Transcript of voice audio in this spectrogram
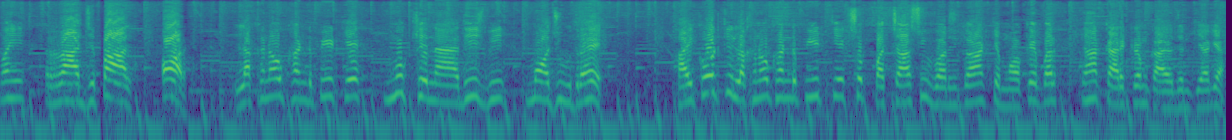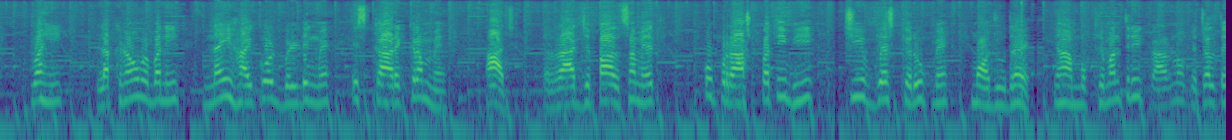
वहीं राज्यपाल और लखनऊ खंडपीठ के मुख्य न्यायाधीश भी मौजूद रहे। हाईकोर्ट की लखनऊ खंडपीठ की 150वीं वर्षगांठ के मौके पर यहाँ कार्यक्रम का आयोजन किया गया। वहीं लखनऊ में बनी नई हाईकोर्ट बिल्डिंग में इस कार्यक्रम में आज राज्यपाल समेत उपराष्ट्रपति भी चीफ गेस्ट के रूप में मौजूद रहे। यहाँ मुख्यमंत्री कारणों के चलते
